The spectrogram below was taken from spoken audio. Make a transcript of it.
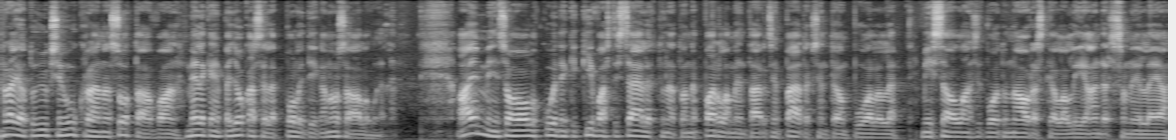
rajoitu yksin Ukrainan sotaan, vaan melkeinpä jokaiselle politiikan osa-alueelle. Aiemmin se on ollut kuitenkin kivasti säilyttynä tuonne parlamentaarisen päätöksenteon puolelle, missä ollaan sitten voitu naureskella Lee Andersonille ja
